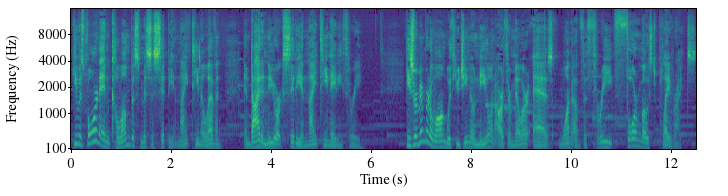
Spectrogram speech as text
He was born in Columbus, Mississippi in 1911 and died in New York City in 1983. He's remembered along with Eugene O'Neill and Arthur Miller as one of the three foremost playwrights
